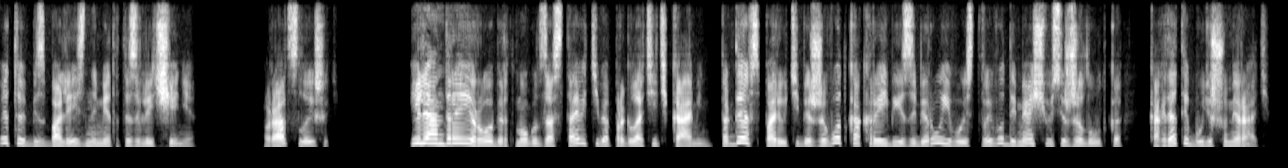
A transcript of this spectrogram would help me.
Это безболезненный метод извлечения». «Рад слышать». Или Андрей и Роберт могут заставить тебя проглотить камень. Тогда я вспорю тебе живот, как рыбе, и заберу его из твоего дымящегося желудка, когда ты будешь умирать.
